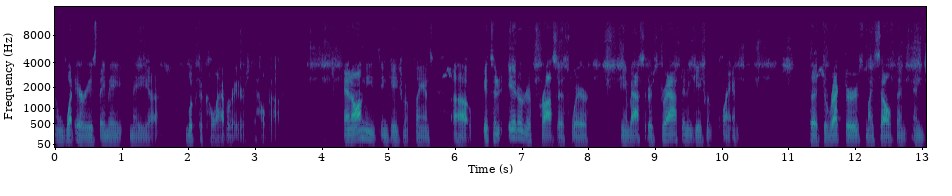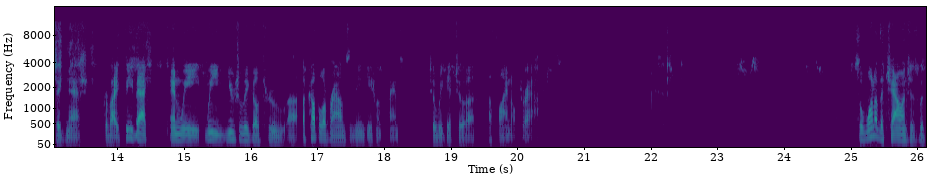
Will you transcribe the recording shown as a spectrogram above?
what areas they may, may uh, look to collaborators to help out. And on these engagement plans, uh, it's an iterative process where the ambassadors draft an engagement plan. The directors, myself and, and Vignesh, provide feedback, and we, we usually go through uh, a couple of rounds of the engagement plans till we get to a, a final draft. So one of the challenges with,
